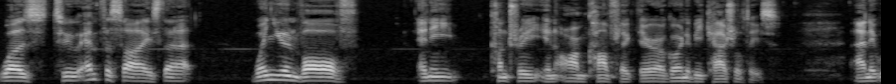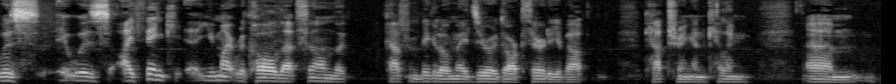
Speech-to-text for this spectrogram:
was to emphasize that when you involve any country in armed conflict, there are going to be casualties. And it was, it was. I think uh, you might recall that film that Kathryn Bigelow made, Zero Dark Thirty, about capturing and killing um,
